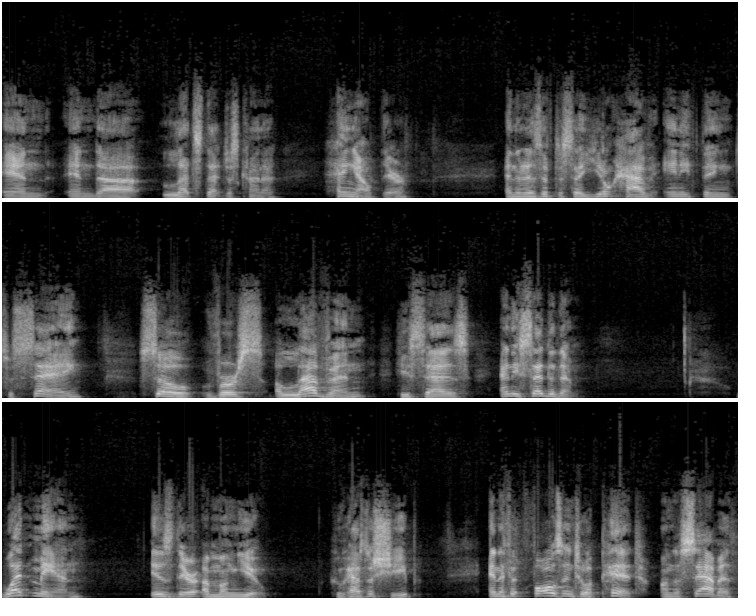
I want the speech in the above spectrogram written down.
and, and uh, lets that just kind of hang out there and then as if to say, You don't have anything to say. So, verse 11, he says, And he said to them, What man is there among you who has a sheep, and if it falls into a pit on the Sabbath,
